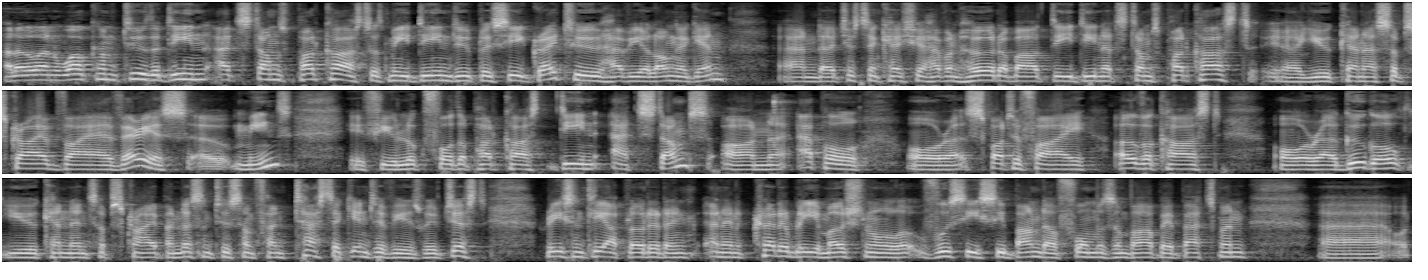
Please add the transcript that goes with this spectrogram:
Hello and welcome to the Dean at Stumps podcast with me, Dean Duplessis. Great to have you along again. And uh, just in case you haven't heard about the Dean at Stumps podcast, uh, you can uh, subscribe via various uh, means. If you look for the podcast Dean at Stumps on Apple or uh, Spotify, Overcast, or uh, Google, you can then subscribe and listen to some fantastic interviews. We've just recently uploaded an, an incredibly emotional Vusi Sibanda, former Zimbabwe batsman,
